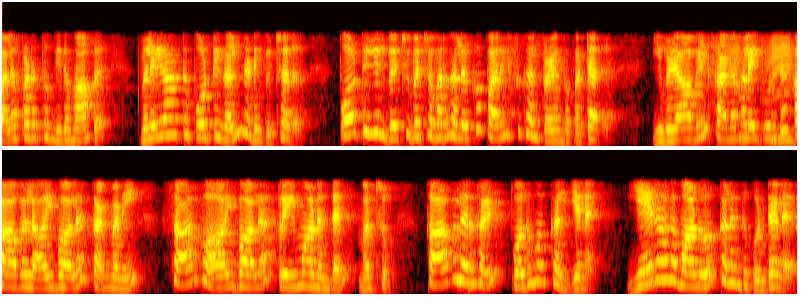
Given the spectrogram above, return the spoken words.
பலப்படுத்தும் விதமாக விளையாட்டு போட்டிகள் நடைபெற்றது. போட்டியில் வெற்றி பெற்றவர்களுக்கு பரிசுகள் வழங்கப்பட்டது. இவ்விழாவில் கடமலைகுண்டு காவல் ஆய்வாளர் கண்மணி சார்பு ஆய்வாளர் பிரேமானந்தன் மற்றும் காவலர்கள் பொதுமக்கள் என ஏராளமானோர் கலந்து கொண்டனர்.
